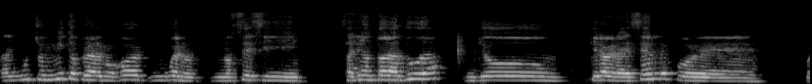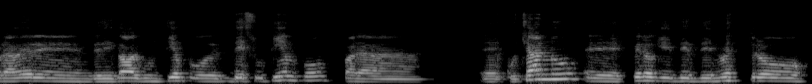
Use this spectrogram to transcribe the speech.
hay muchos mitos, pero a lo mejor, bueno, no sé si salieron todas las dudas. Yo quiero agradecerle por, eh, por haber eh, dedicado algún tiempo de, su tiempo para eh, escucharnos. espero que desde, nuestro,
